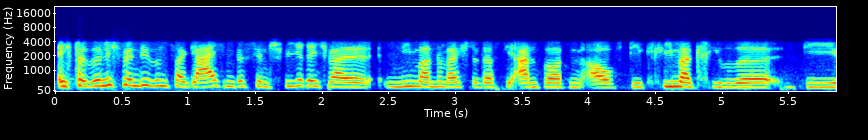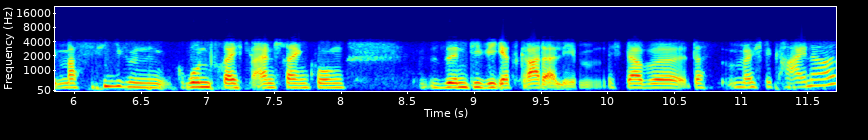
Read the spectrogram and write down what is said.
Ich persönlich finde diesen Vergleich ein bisschen schwierig, weil niemand möchte, dass die Antworten auf die Klimakrise die massiven Grundrechtseinschränkungen sind, die wir jetzt gerade erleben. Ich glaube, das möchte keiner.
